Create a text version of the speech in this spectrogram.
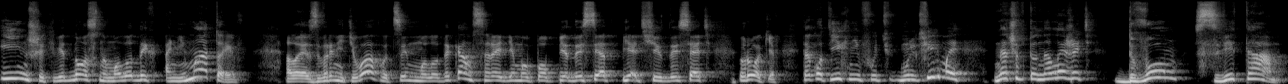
інших відносно молодих аніматорів. Але зверніть увагу, цим молодикам в середньому по 55-60 років. Так от їхні мультфільми, начебто, належать двом світам,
